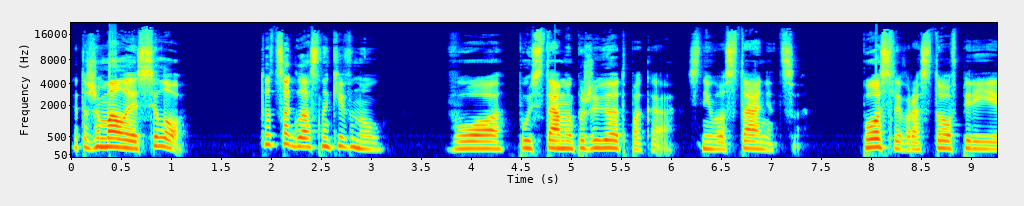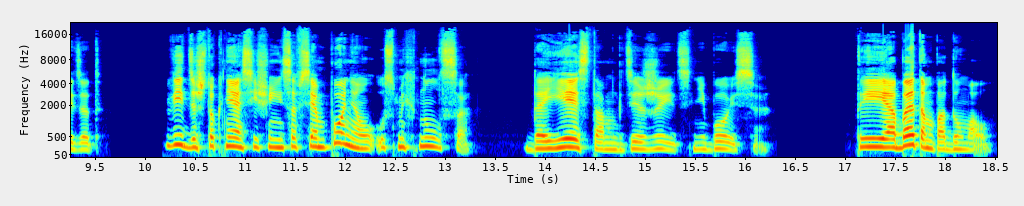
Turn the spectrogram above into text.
Это же малое село». Тот согласно кивнул. Во, пусть там и поживет пока, с него станется. После в Ростов переедет. Видя, что князь еще не совсем понял, усмехнулся. Да есть там где жить, не бойся. Ты и об этом подумал?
